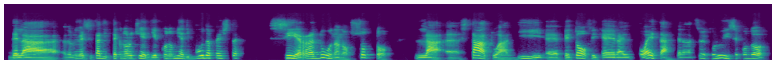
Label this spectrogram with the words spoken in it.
della, dell'Università di Tecnologia e di Economia di Budapest si radunano sotto la eh, statua di eh, Petofi, che era il poeta della nazione, colui secondo,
